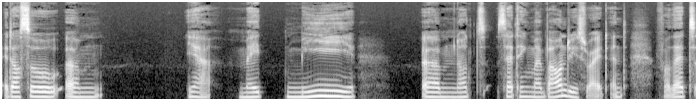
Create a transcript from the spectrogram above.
it also, um, yeah, made me um, not setting my boundaries right. And for that,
